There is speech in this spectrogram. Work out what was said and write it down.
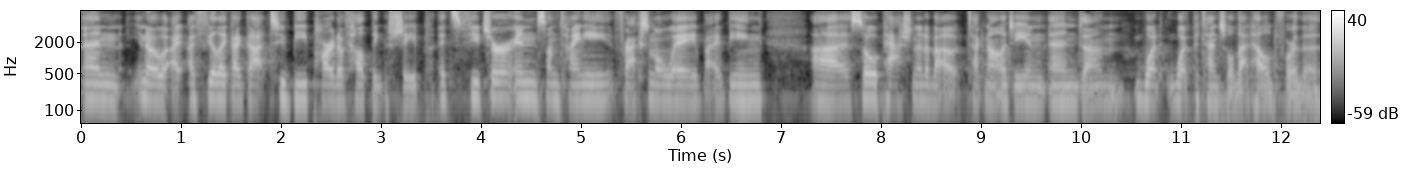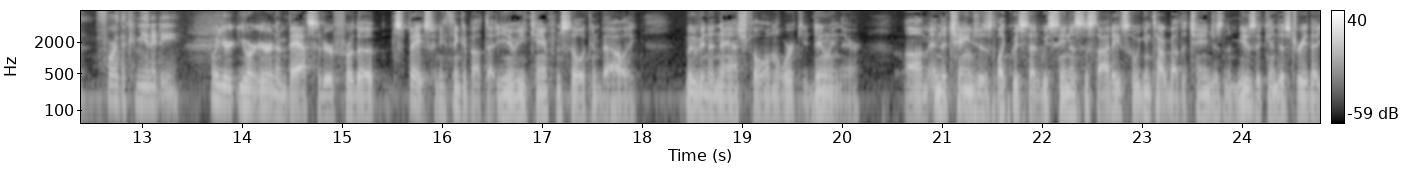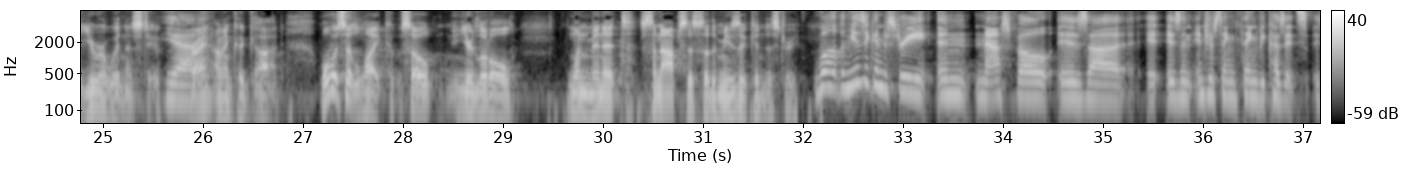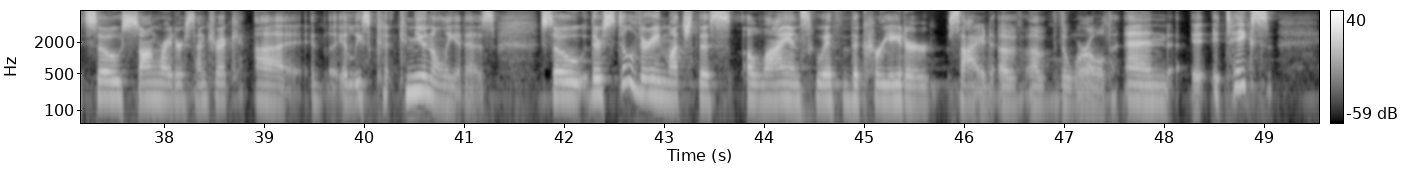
And, you know, I, I, feel like I got to be part of helping shape its future in some tiny fractional way by being uh, so passionate about technology and, and um, what, what potential that held for the, for the community. Well, you're, you're, you're an ambassador for the space when you think about that. You know, you came from Silicon Valley, moving to Nashville and the work you're doing there. Um, and the changes, like we said, we've seen in society. So we can talk about the changes in the music industry that you were witness to. Yeah. Right. I mean, good God, what was it like? So your little one minute synopsis of the music industry. Well, the music industry in Nashville is uh, is an interesting thing because it's it's so songwriter centric. Uh, at least co- communally, it is. So there's still very much this alliance with the creator side of of the world, and it, it takes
